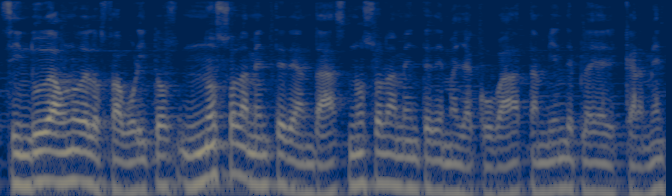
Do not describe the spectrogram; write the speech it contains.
sin duda uno de los favoritos, no solamente de Andaz, no solamente de Mayacobá, también de Playa del Carmen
